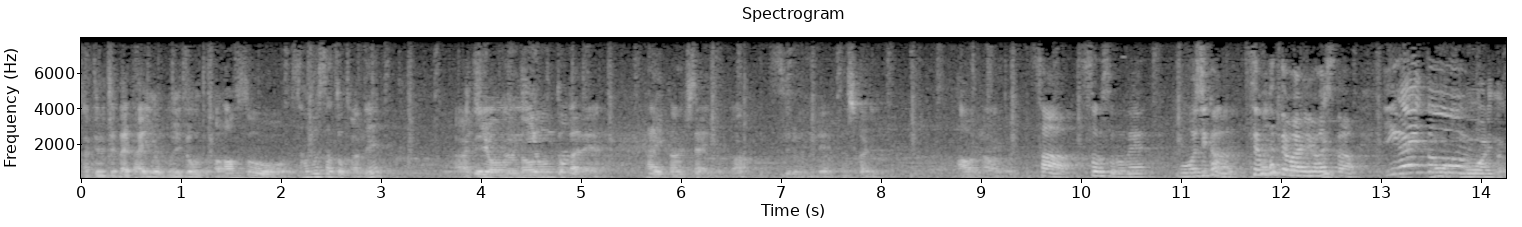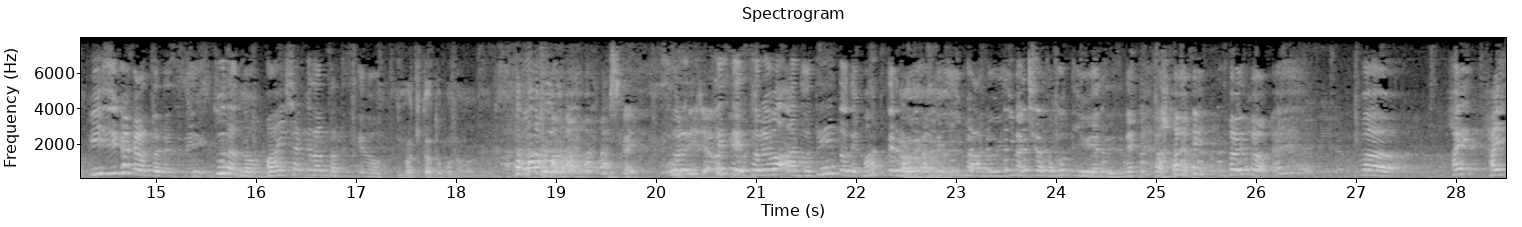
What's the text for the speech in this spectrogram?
感じるんじゃない太陽の移動とかあそう。寒さとかね。あ気温の。気温とかで体感したりとかするんで確かに合うなと。さあそろそろねもうお時間迫ってまいりました。意外ともうもう終わりなの。短かったですね。普段の倍尺だったんですけど。今来たとこなので。確かに。それ先生それはあのデートで待ってもらうあの今あの今来たとこっていうやつですね。はい。それではまあはいはい。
